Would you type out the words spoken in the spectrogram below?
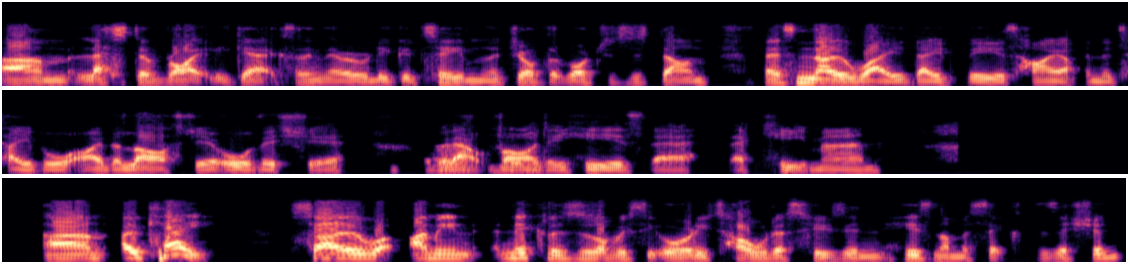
um, Leicester rightly get, because I think they're a really good team and the job that Rodgers has done, there's no way they'd be as high up in the table either last year or this year without Vardy. He is their their key man. Um, okay, so I mean, Nicholas has obviously already told us who's in his number six position,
